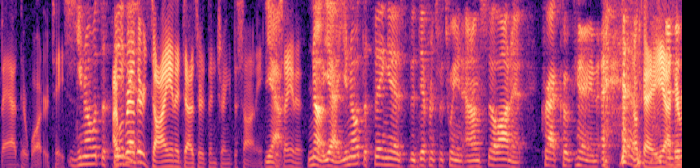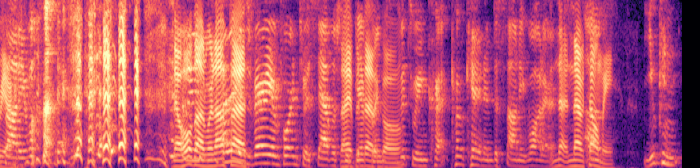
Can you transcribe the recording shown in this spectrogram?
bad their water tastes. You know what the thing I would rather is? die in a desert than drink Dasani. Yeah. Just saying it. No, yeah. You know what the thing is? The difference between and I'm still on it. Crack cocaine. And, Okay, yeah, and here we are. Dasani water. no, I hold on, we're not I think past. it's very important to establish the difference between crack cocaine and Dasani water. no, now tell Uh, me. You can.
